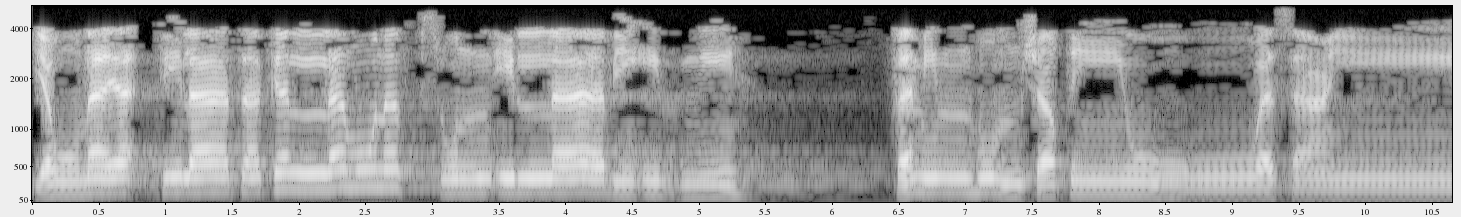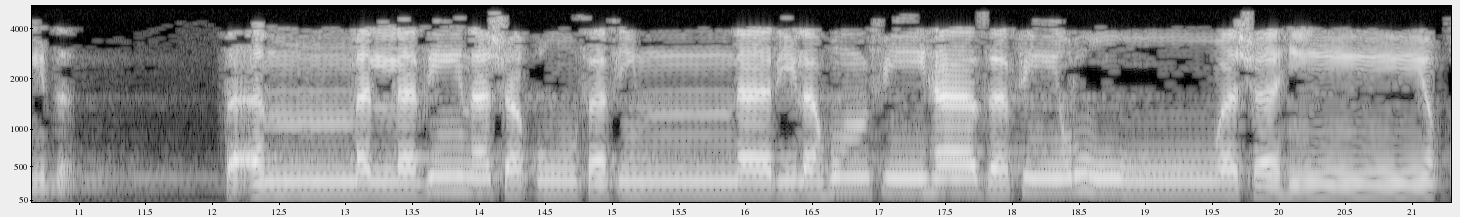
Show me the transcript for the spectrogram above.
يَوْمَ يَأْتِي لَا تَكَلَّمُ نَفْسٌ إِلَّا بِإِذْنِهِ فَمِنْهُمْ شَقِيٌّ وَسَعِيدٌ فَأَمَّا الَّذِينَ شَقُوا فَفِي النَّارِ لَهُمْ فِيهَا زَفِيرٌ وَشَهِيقٌ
